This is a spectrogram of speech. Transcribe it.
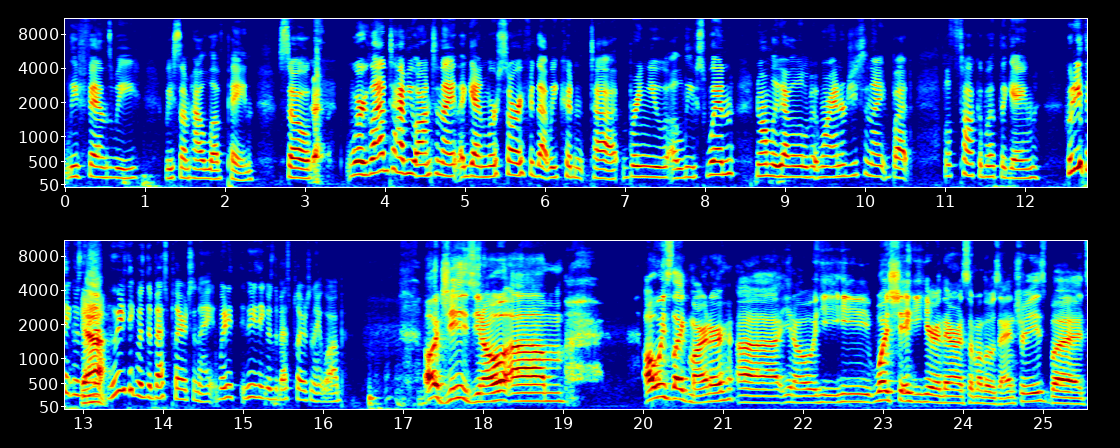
Leaf fans we we somehow love pain. So Yeah. we're glad to have you on tonight. Again, we're sorry for that we couldn't uh, bring you a Leafs win. Normally we have a little bit more energy tonight, but let's talk about the game. Who do you think was the who do you think was the best player tonight? What do you, who do you think was the best player tonight, Wob? Oh geez, you know, um always like Marner. Uh, you know, he he was shaky here and there on some of those entries, but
